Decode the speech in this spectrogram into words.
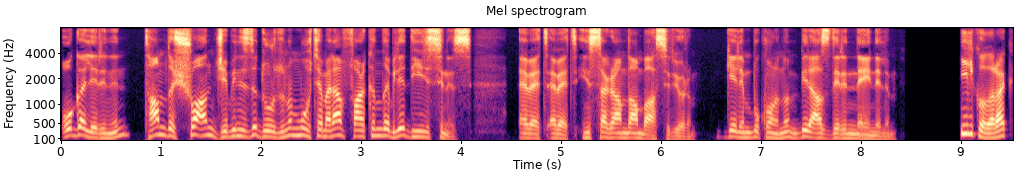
O galerinin tam da şu an cebinizde durduğunu muhtemelen farkında bile değilsiniz. Evet, evet, Instagram'dan bahsediyorum. Gelin bu konunun biraz derinine inelim. İlk olarak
